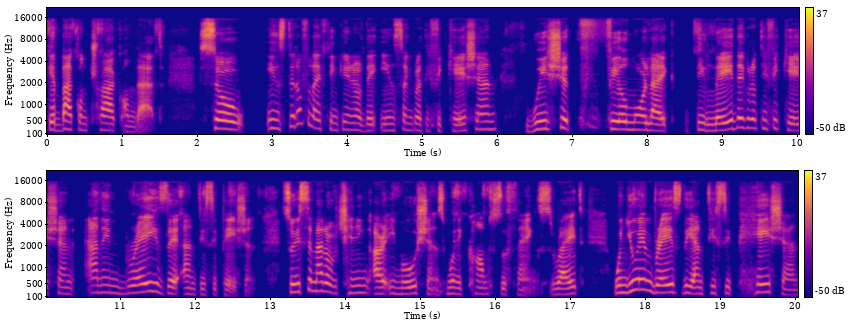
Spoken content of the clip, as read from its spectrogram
get back on track on that. So instead of like thinking of the instant gratification we should feel more like delay the gratification and embrace the anticipation. So it's a matter of changing our emotions when it comes to things, right? When you embrace the anticipation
